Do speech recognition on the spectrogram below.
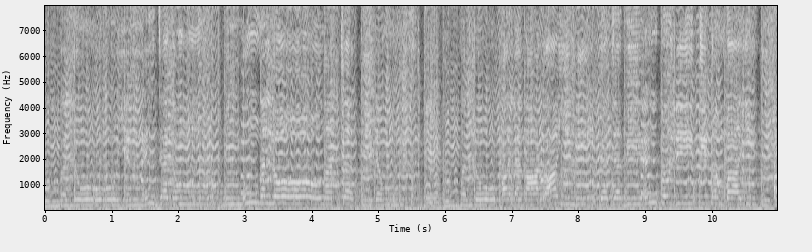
மின்னுமல்லோ என் நெஞ்சகம். மின்னுமல்லோ நட்சத்திரம். மின்னுமல்லோ பல நாளாயினி கஜவீரன் கொடி திடம்பாயிடுவி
